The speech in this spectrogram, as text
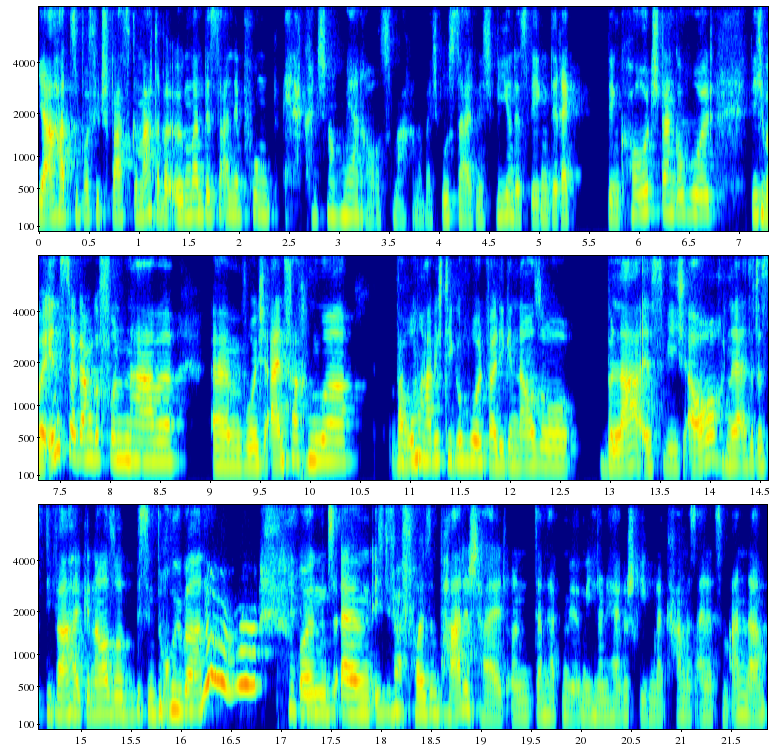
ja, hat super viel Spaß gemacht, aber irgendwann bist du an dem Punkt, ey, da könnte ich noch mehr draus machen. Aber ich wusste halt nicht wie und deswegen direkt den Coach dann geholt, die ich über Instagram gefunden habe, ähm, wo ich einfach nur, warum habe ich die geholt? Weil die genauso bla ist wie ich auch. Ne? Also das, die war halt genauso ein bisschen drüber. Und ähm, die war voll sympathisch halt. Und dann hatten wir irgendwie hin und her geschrieben, dann kam das eine zum anderen.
